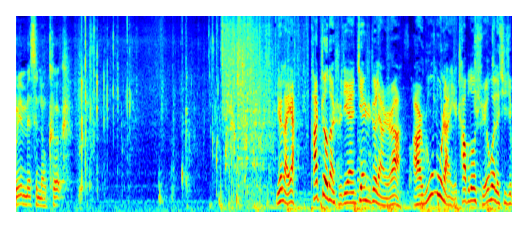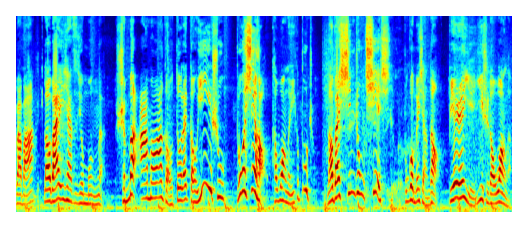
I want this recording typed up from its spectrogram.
We ain't missing no cook. 原来呀，他这段时间监视这两人啊，耳濡目染，也差不多学会了七七八八。老白一下子就懵了，什么阿猫阿狗都来搞艺术？不过幸好他忘了一个步骤。老白心中窃喜，不过没想到别人也意识到忘了，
